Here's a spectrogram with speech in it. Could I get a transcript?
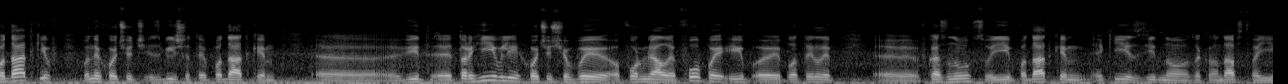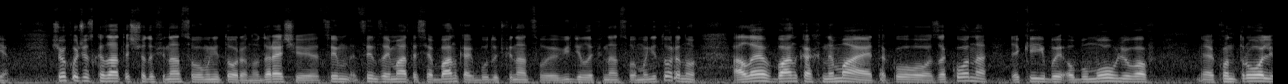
Податків вони хочуть збільшити податки е, від е, торгівлі, хочуть, щоб ви оформляли ФОПи і е, платили в казну свої податки, які згідно законодавства є. Що хочу сказати щодо фінансового моніторингу. До речі, цим цим займатися в банках будуть фінансові відділи фінансового моніторингу, але в банках немає такого закону, який би обумовлював контроль.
